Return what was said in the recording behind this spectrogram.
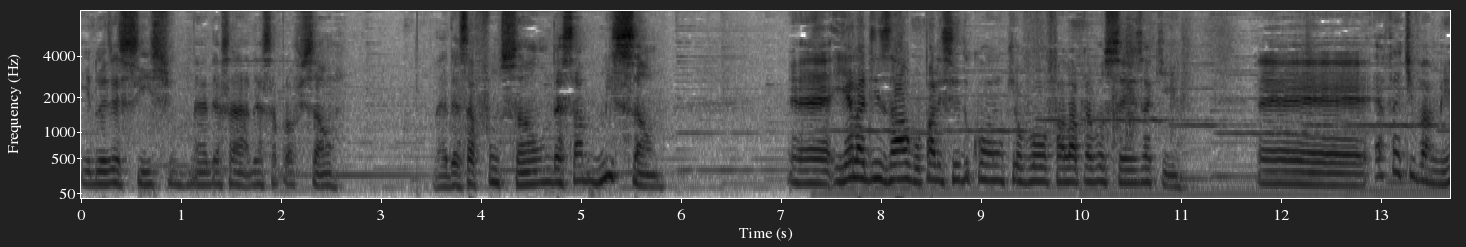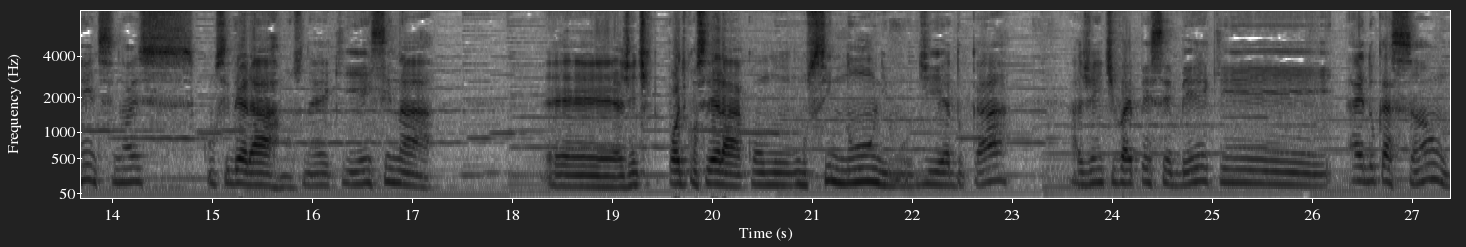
e do exercício né, dessa, dessa profissão né, dessa função, dessa missão. É, e ela diz algo parecido com o que eu vou falar para vocês aqui. É, efetivamente, se nós considerarmos né, que ensinar é, a gente pode considerar como um sinônimo de educar, a gente vai perceber que a educação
